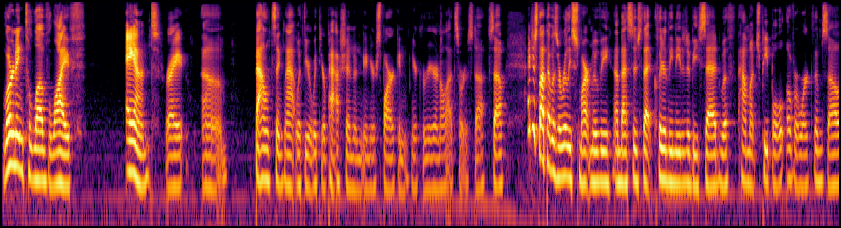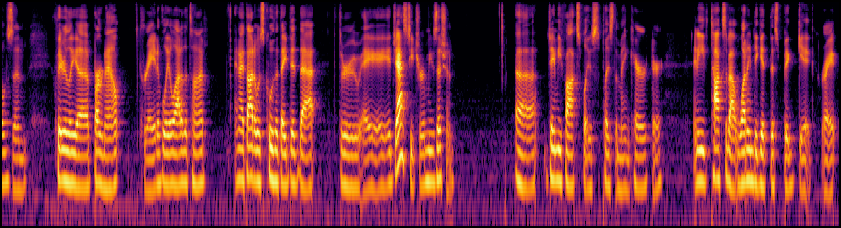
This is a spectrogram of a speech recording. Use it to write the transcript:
learning to love life, and right, um, balancing that with your with your passion and, and your spark and your career and all that sort of stuff. So, I just thought that was a really smart movie, a message that clearly needed to be said with how much people overwork themselves and clearly uh, burn out creatively a lot of the time. And I thought it was cool that they did that through a, a jazz teacher, a musician. Uh, Jamie Foxx plays plays the main character, and he talks about wanting to get this big gig, right?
